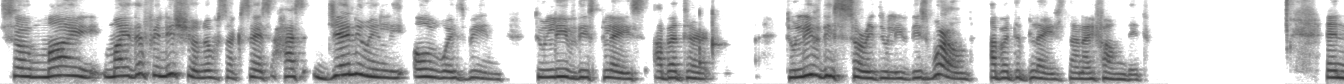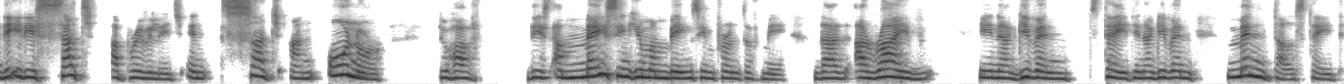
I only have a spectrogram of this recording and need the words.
so my my definition of success has genuinely always been to leave this place a better to leave this sorry to leave this world a better place than i found it. And it is such a privilege and such an honor to have these amazing human beings in front of me that arrive in a given state in a given mental state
